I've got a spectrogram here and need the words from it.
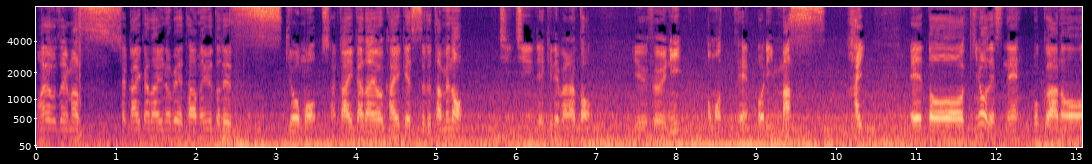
おはようございます。社会課題イノベーターのゆうとです。今日も社会課題を解決するための一日にできればなというふうに思っております。はい。えーと昨日ですね僕あの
